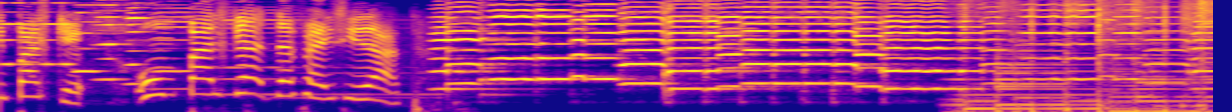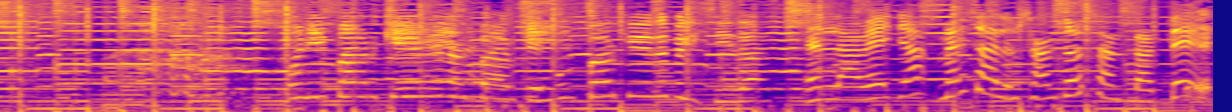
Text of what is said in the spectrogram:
Pony Parque, un parque de felicidad. Pony Parque, el parque, Un parque de felicidad. en la bella Mesa de los Santos Santander.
